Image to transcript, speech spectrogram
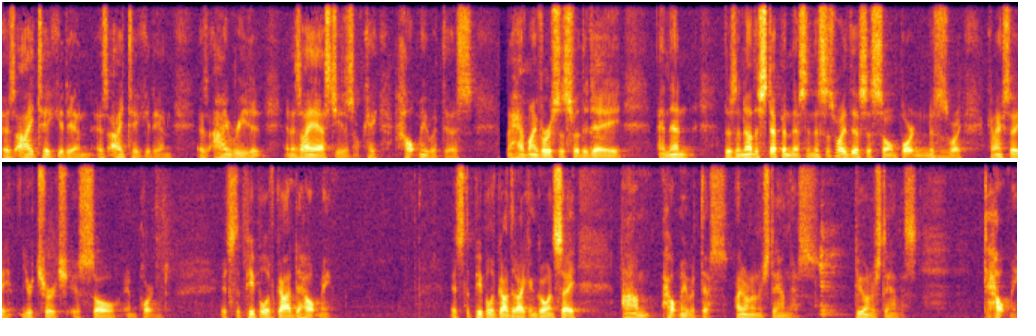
as I take it in, as I take it in, as I read it, and as I ask Jesus, okay, help me with this. I have my verses for the day, and then there's another step in this, and this is why this is so important. This is why, can I say, your church is so important. It's the people of God to help me. It's the people of God that I can go and say, um, help me with this. I don't understand this. Do you understand this? To help me.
